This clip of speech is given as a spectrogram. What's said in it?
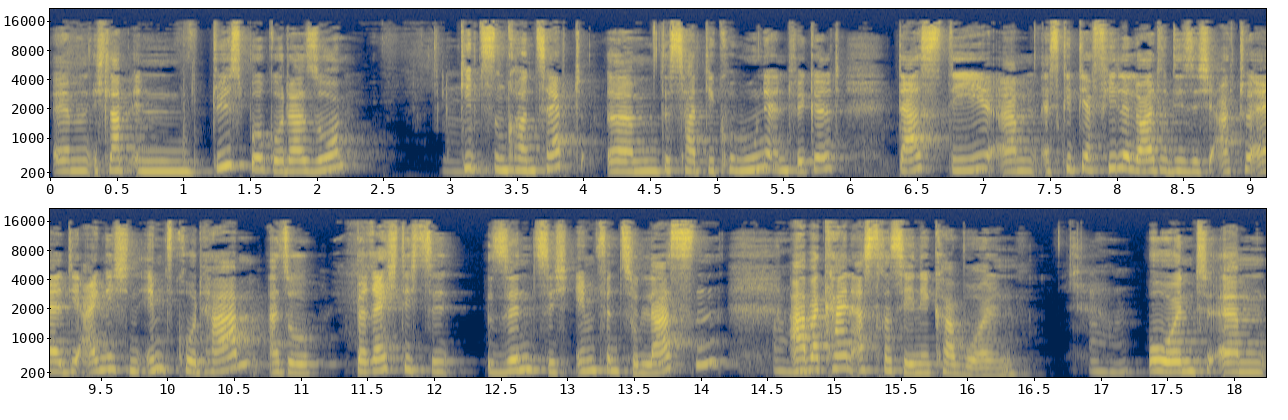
ähm, ich glaube, in Duisburg oder so mhm. gibt es ein Konzept, ähm, das hat die Kommune entwickelt, dass die, ähm, es gibt ja viele Leute, die sich aktuell, die eigentlich einen Impfcode haben, also berechtigt sind, sich impfen zu lassen, mhm. aber kein AstraZeneca wollen. Mhm. Und ähm,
